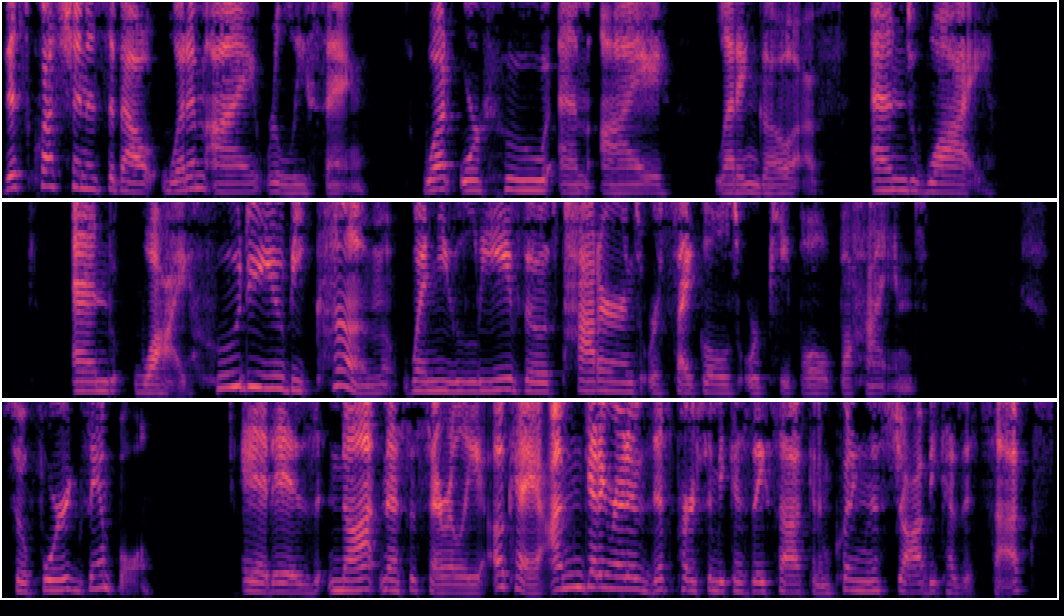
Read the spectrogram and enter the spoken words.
This question is about what am I releasing? What or who am I letting go of? And why? And why? Who do you become when you leave those patterns or cycles or people behind? So, for example, it is not necessarily, okay, I'm getting rid of this person because they suck and I'm quitting this job because it sucks.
